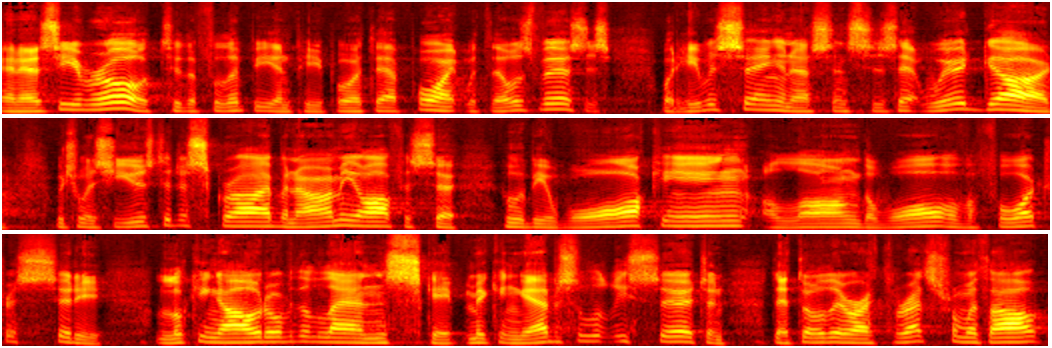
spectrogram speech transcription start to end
And as he wrote to the Philippian people at that point with those verses, what he was saying in essence is that word guard, which was used to describe an army officer who would be walking along the wall of a fortress city, looking out over the landscape, making absolutely certain that though there are threats from without,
